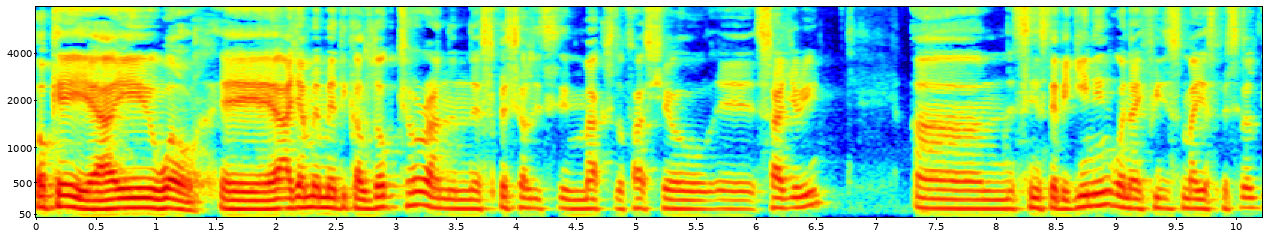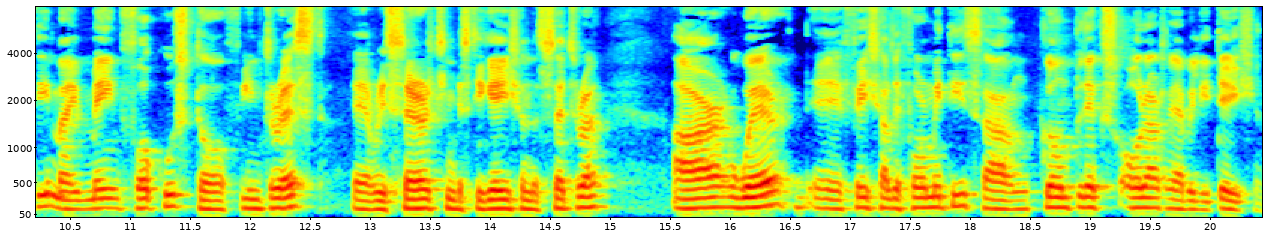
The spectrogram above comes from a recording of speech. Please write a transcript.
Okay, I well, uh, I am a medical doctor and a specialist in maxillofacial uh, surgery. And since the beginning, when I finished my specialty, my main focus of interest, uh, research, investigation, etc., are were facial deformities and complex oral rehabilitation.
